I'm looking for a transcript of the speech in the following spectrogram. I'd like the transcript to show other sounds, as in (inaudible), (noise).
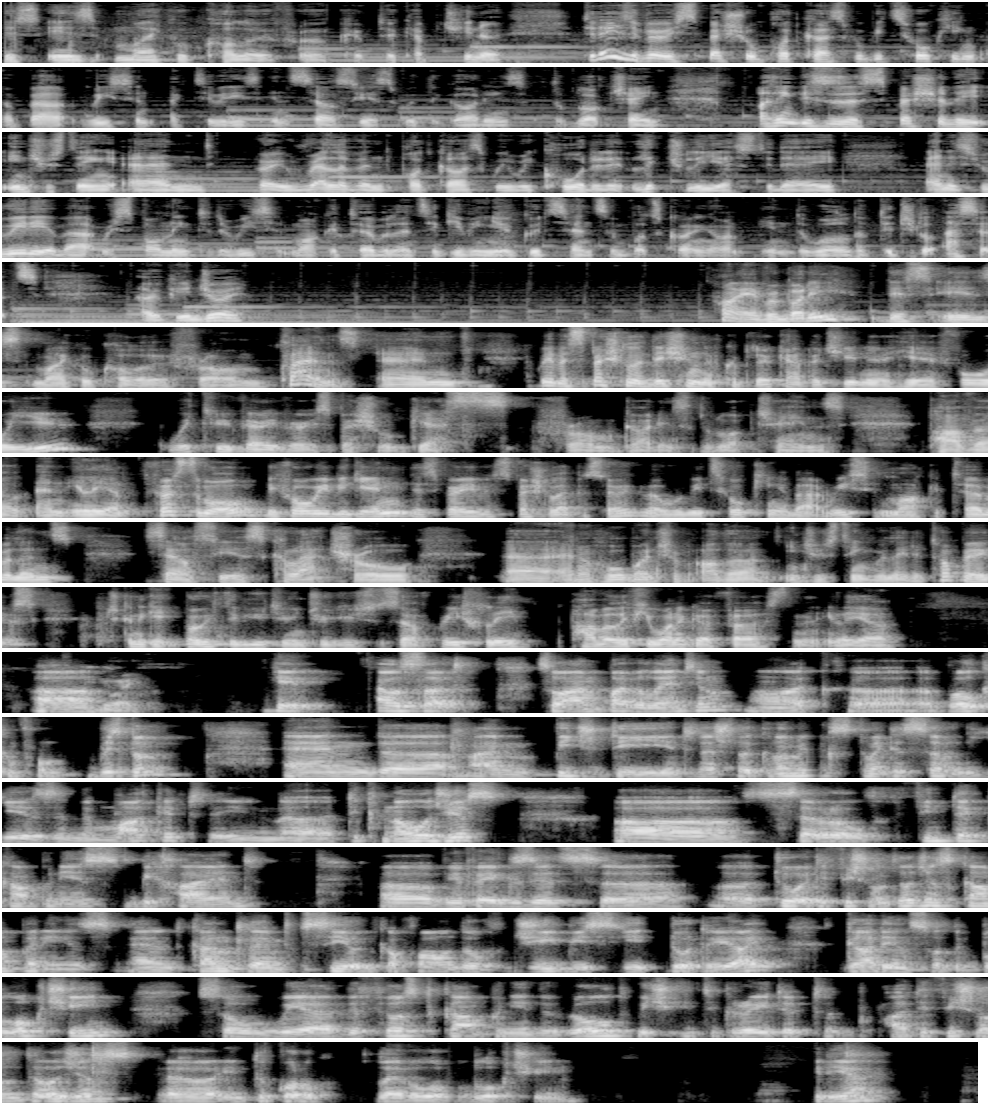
This is Michael Kollo for Crypto Cappuccino. Today is a very special podcast. We'll be talking about recent activities in Celsius with the Guardians of the Blockchain. I think this is a especially interesting and very relevant podcast. We recorded it literally yesterday, and it's really about responding to the recent market turbulence and giving you a good sense of what's going on in the world of digital assets. I hope you enjoy. Hi, everybody. This is Michael Kollo from Clanz, and we have a special edition of Crypto Cappuccino here for you with two very, very special guests from Guardians of the Blockchains, Pavel and Ilya. First of all, before we begin this very special episode where we'll be talking about recent market turbulence, Celsius, collateral, uh, and a whole bunch of other interesting related topics, I'm just going to get both of you to introduce yourself briefly. Pavel, if you want to go first, and then Ilya. Uh, anyway. Okay, I will start. So I'm Pavel Entin, like uh, welcome from Brisbane, and uh, I'm PhD in international economics, 27 years in the market in uh, technologies, uh, several fintech companies behind. Uh, with exits, uh, two artificial intelligence companies, and currently I'm CEO and co-founder of GBC.ai, Guardians of the Blockchain. So we are the first company in the world which integrated artificial intelligence into core level of blockchain. Ilya?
